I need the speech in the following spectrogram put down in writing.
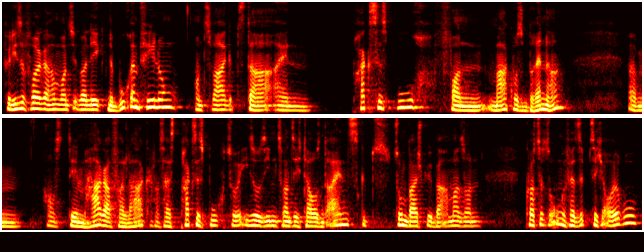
Für diese Folge haben wir uns überlegt, eine Buchempfehlung. Und zwar gibt's da ein Praxisbuch von Markus Brenner ähm, aus dem Hager Verlag. Das heißt Praxisbuch zur ISO 27001. Gibt's zum Beispiel bei Amazon. Kostet so ungefähr 70 Euro.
